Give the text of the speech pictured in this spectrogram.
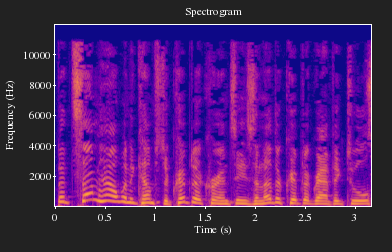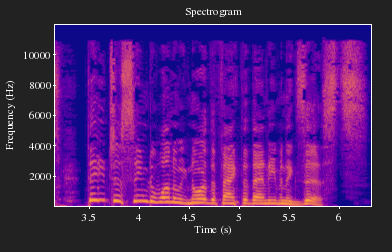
But somehow when it comes to cryptocurrencies and other cryptographic tools, they just seem to want to ignore the fact that that even exists.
